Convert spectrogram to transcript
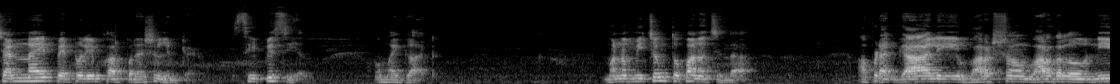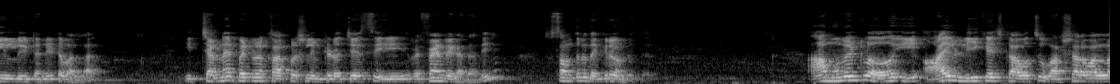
Chennai petroleum corporation limited CPCL. Oh my god. మొన్న మిచ్చం తుఫాన్ వచ్చిందా? అప్పుడు ఆ గాలి వర్షం వరదలు నీళ్ళు వీటన్నిటి వల్ల ఈ చెన్నై పెట్రోలియం కార్పొరేషన్ లిమిటెడ్ వచ్చేసి రిఫైనరీ కదా అది? సముద్రం దగ్గరే ఉంటుంది అది. ఆ మూమెంట్లో ఈ ఆయిల్ లీకేజ్ కావచ్చు వర్షాల వల్ల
